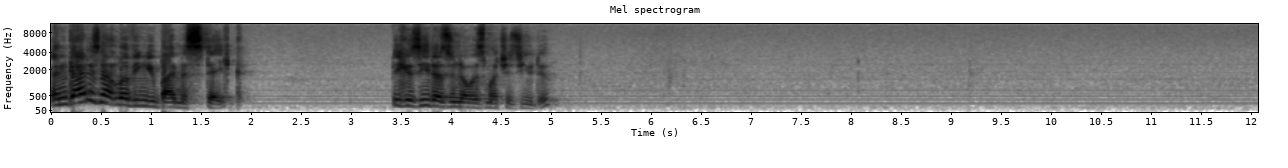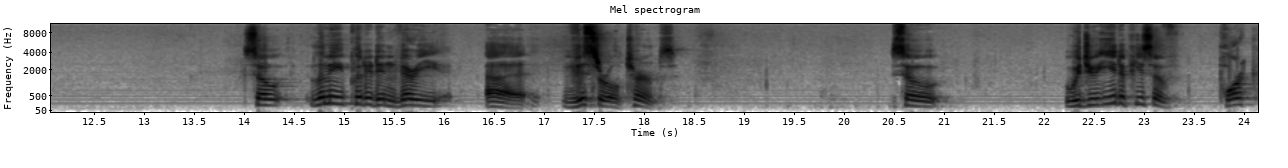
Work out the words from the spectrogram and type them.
And God is not loving you by mistake, because He doesn't know as much as you do. So let me put it in very uh, visceral terms. So, would you eat a piece of pork?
